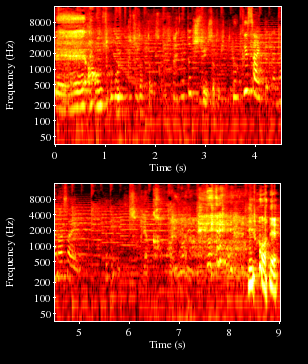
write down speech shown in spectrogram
えー、ああの時おいくつだったんですかね？あの時出演した時って。6歳とか7歳そりゃ可愛いわな。今はね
